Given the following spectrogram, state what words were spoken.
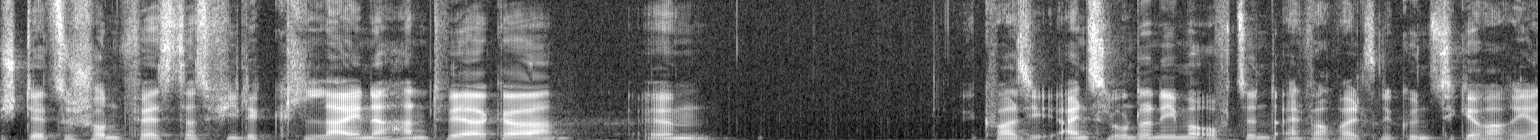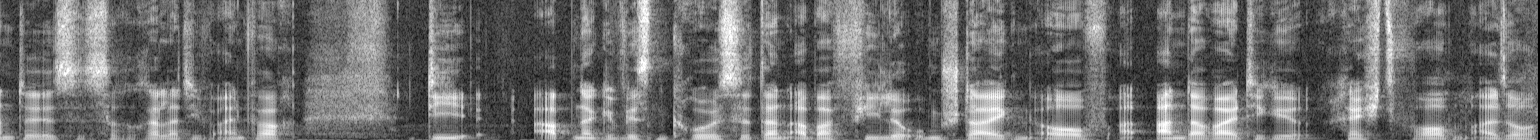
stellst du schon fest, dass viele kleine Handwerker ähm, quasi Einzelunternehmer oft sind, einfach weil es eine günstige Variante ist, ist relativ einfach, die ab einer gewissen Größe dann aber viele umsteigen auf anderweitige Rechtsformen. Also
